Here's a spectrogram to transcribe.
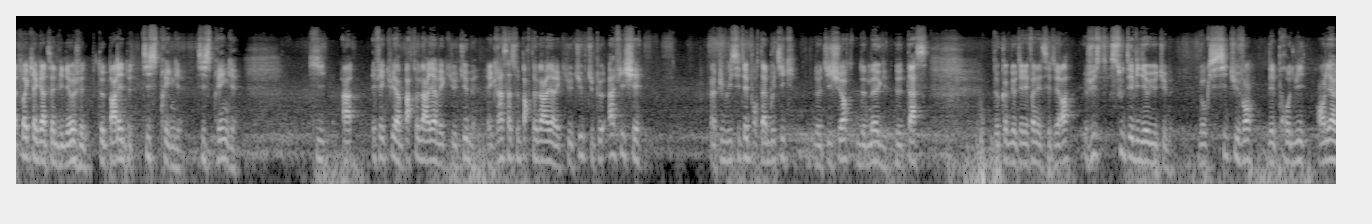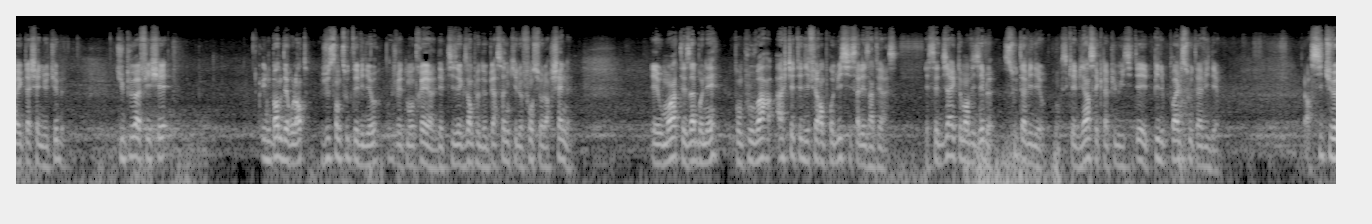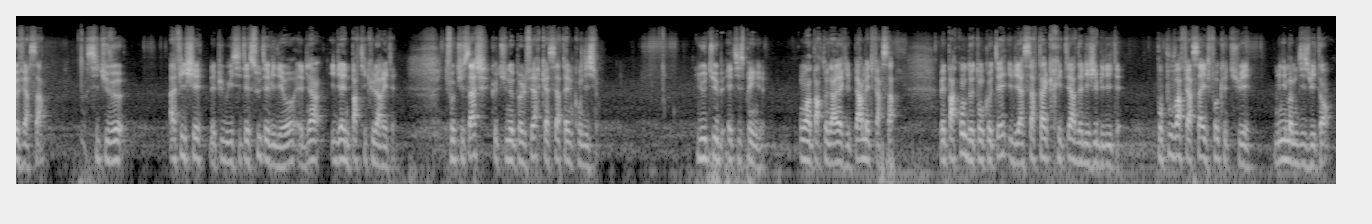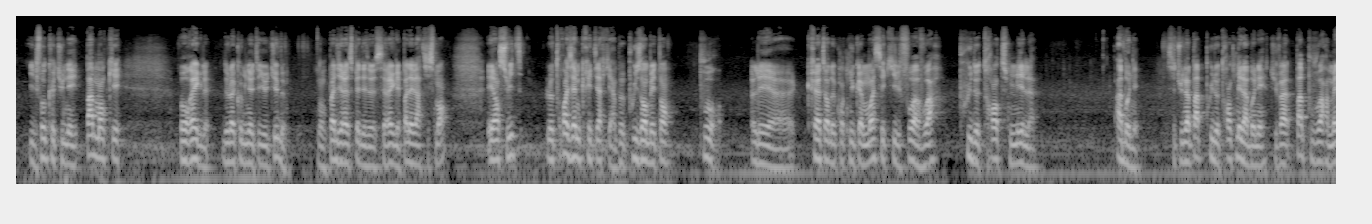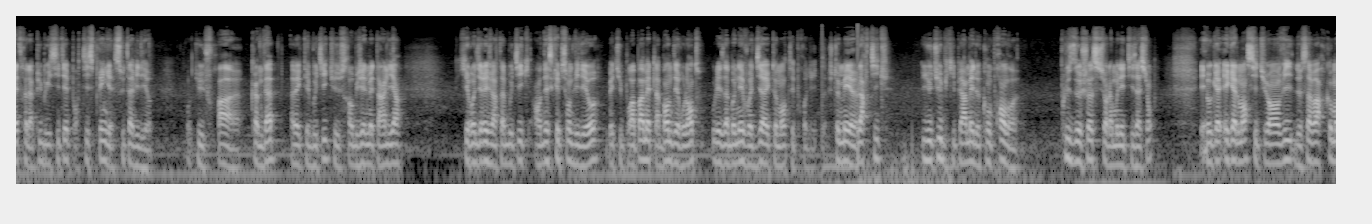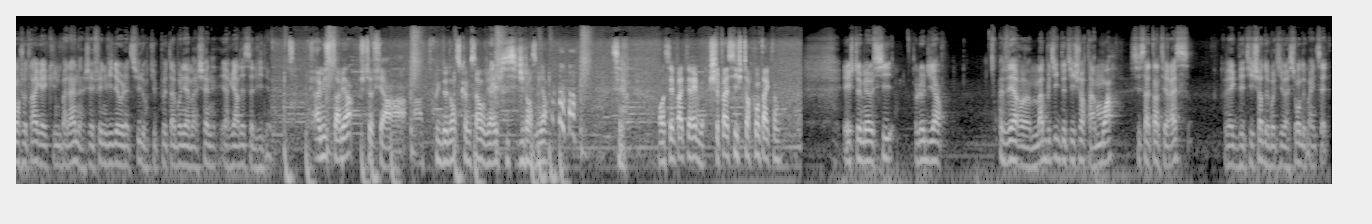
À toi qui regarde cette vidéo, je vais te parler de Teespring. Teespring qui a effectué un partenariat avec YouTube. Et grâce à ce partenariat avec YouTube, tu peux afficher la publicité pour ta boutique de t-shirts, de mugs, de tasses, de coques de téléphone, etc. juste sous tes vidéos YouTube. Donc si tu vends des produits en lien avec ta chaîne YouTube, tu peux afficher une bande déroulante juste en dessous de tes vidéos. Je vais te montrer euh, des petits exemples de personnes qui le font sur leur chaîne. Et au moins tes abonnés vont pouvoir acheter tes différents produits si ça les intéresse. Et c'est directement visible sous ta vidéo. Donc ce qui est bien, c'est que la publicité est pile poil sous ta vidéo. Alors si tu veux faire ça, si tu veux afficher les publicités sous tes vidéos, eh bien, il y a une particularité. Il faut que tu saches que tu ne peux le faire qu'à certaines conditions. YouTube et Teespring ont un partenariat qui permet de faire ça. Mais par contre, de ton côté, il y a certains critères d'éligibilité. Pour pouvoir faire ça, il faut que tu aies minimum 18 ans. Il faut que tu n'aies pas manqué aux règles de la communauté YouTube. Donc pas d'irrespect de ces règles et pas d'avertissement. Et ensuite, le troisième critère qui est un peu plus embêtant pour les euh, créateurs de contenu comme moi, c'est qu'il faut avoir plus de 30 000 abonnés. Si tu n'as pas plus de 30 000 abonnés, tu vas pas pouvoir mettre la publicité pour Teespring sous ta vidéo. Donc tu feras euh, comme d'hab avec tes boutiques, tu seras obligé de mettre un lien qui redirige vers ta boutique en description de vidéo, mais tu ne pourras pas mettre la bande déroulante où les abonnés voient directement tes produits. Je te mets euh, l'article YouTube qui permet de comprendre plus de choses sur la monétisation. Et également, si tu as envie de savoir comment je drague avec une banane, j'ai fait une vidéo là-dessus, donc tu peux t'abonner à ma chaîne et regarder cette vidéo. Amuse-toi bien, je te fais un, truc de danse comme ça, on vérifie si tu danses bien. c'est pas terrible, je sais pas si je te recontacte. Hein. Et je te mets aussi le lien vers euh, ma boutique de t-shirts à moi, si ça t'intéresse, avec des t-shirts de motivation, de mindset.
